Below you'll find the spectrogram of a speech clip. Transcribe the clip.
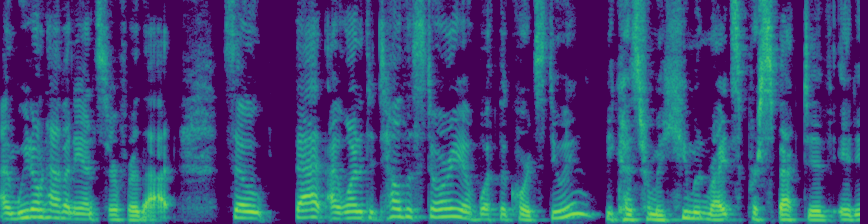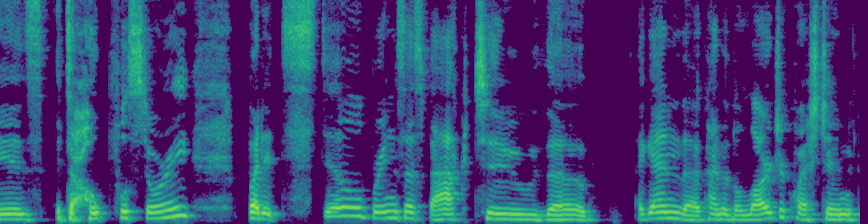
and we don't have an answer for that. So, that I wanted to tell the story of what the court's doing because from a human rights perspective, it is it's a hopeful story, but it still brings us back to the again the kind of the larger question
